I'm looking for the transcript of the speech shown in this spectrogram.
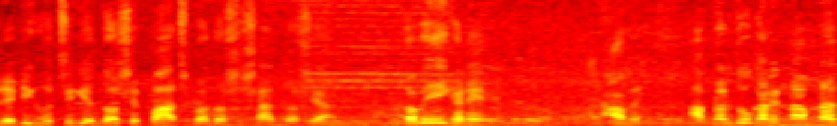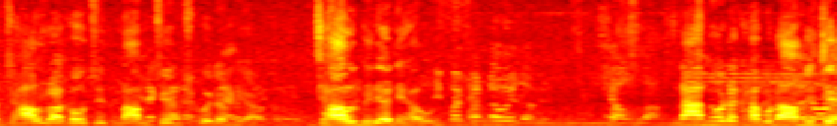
রেটিং হচ্ছে গিয়ে দশে পাঁচ বা দশে সাত দশে আট। তবে এইখানে আমি আপনার দোকানের নাম না ঝাল রাখা উচিত নাম চেঞ্জ করে আমি ঝাল বিরিয়ানি হাউস না আমি ওটা খাব না আমি যে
